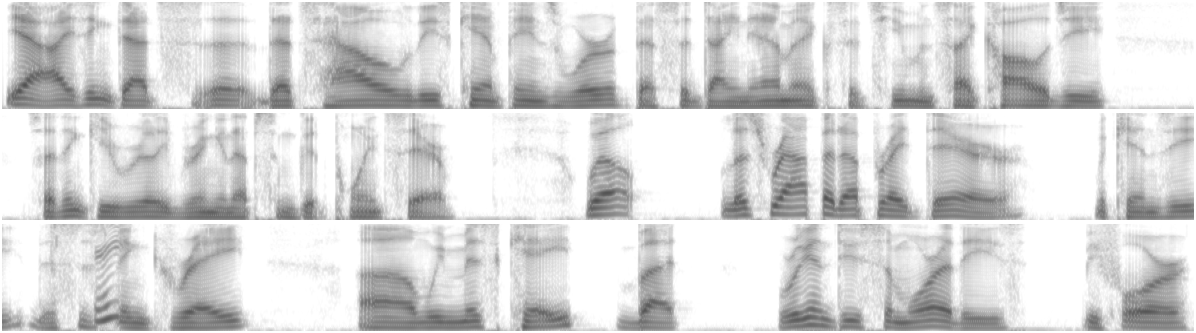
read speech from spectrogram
Yeah, I think that's uh, that's how these campaigns work. That's the dynamics. It's human psychology. So I think you're really bringing up some good points there. Well, let's wrap it up right there, Mackenzie. This has Great. been great. Uh, we miss Kate, but we're going to do some more of these before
